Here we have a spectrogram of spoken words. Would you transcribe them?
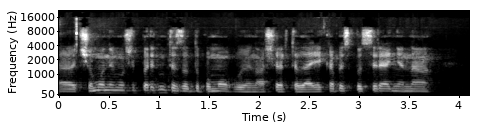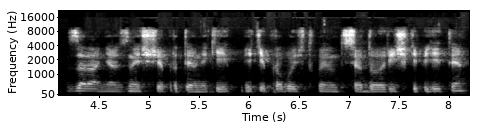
Е, Чому не можуть перетнути за допомогою нашої артилерії, яка безпосередньо на зарання знищує противників, які пробують вклинутися до річки підійти,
